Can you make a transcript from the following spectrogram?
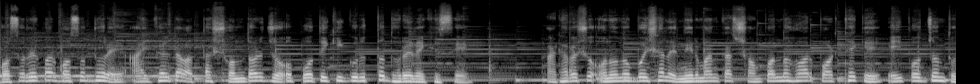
বছরের পর বছর ধরে আইফেল টাওয়ার তার সৌন্দর্য ও প্রতীকী গুরুত্ব ধরে রেখেছে। আঠারোশো উননব্বই সালে নির্মাণ কাজ সম্পন্ন হওয়ার পর থেকে এই পর্যন্ত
